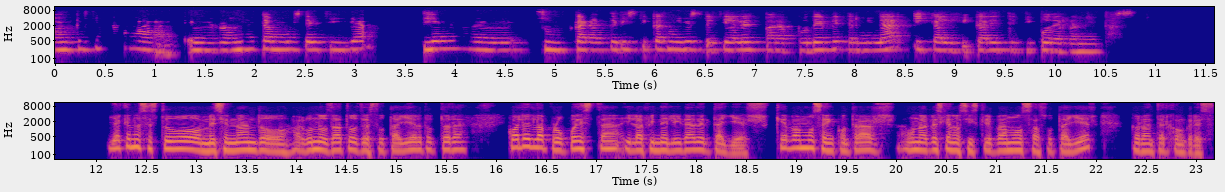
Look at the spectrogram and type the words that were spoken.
aunque sea una herramienta muy sencilla, tiene sus características muy especiales para poder determinar y calificar este tipo de herramientas. Ya que nos estuvo mencionando algunos datos de su taller, doctora, ¿cuál es la propuesta y la finalidad del taller? ¿Qué vamos a encontrar una vez que nos inscribamos a su taller durante el Congreso?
